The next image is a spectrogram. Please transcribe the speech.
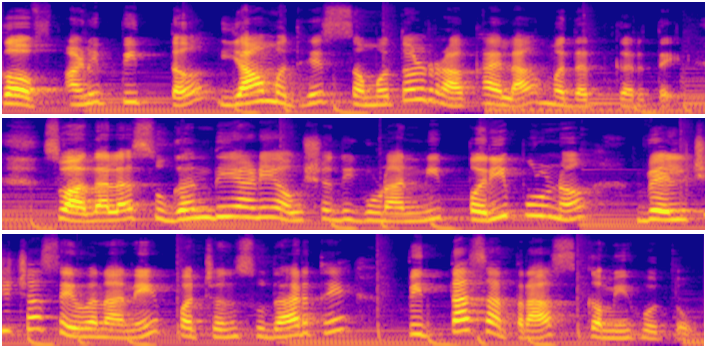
कफ आणि पित्त यामध्ये समतोल राखायला मदत करते. स्वादाला सुगंधी आणि औषधी गुणांनी परिपूर्ण वेलचीच्या सेवनाने पचन सुधारते पित्ताचा त्रास कमी होतो.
